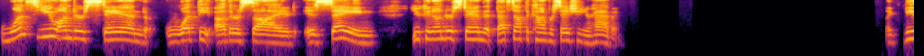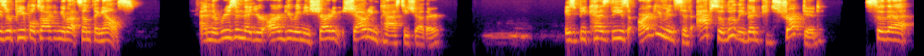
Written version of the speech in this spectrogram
Once you understand what the other side is saying, you can understand that that's not the conversation you're having. Like these are people talking about something else. And the reason that you're arguing and shouting, shouting past each other is because these arguments have absolutely been constructed so that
